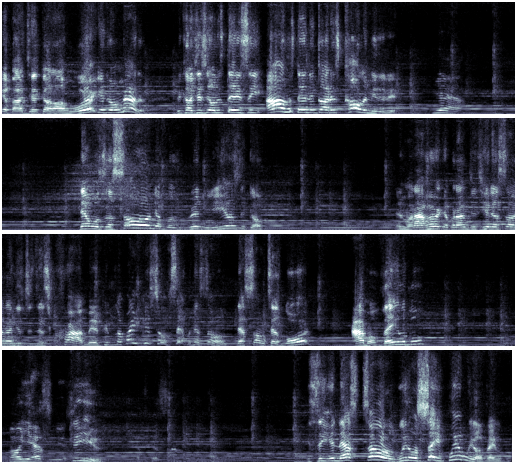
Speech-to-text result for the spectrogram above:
if I just got off work. It don't matter because just understand. See, I understand that God is calling me to this. Yeah. There was a song that was written years ago. And when I heard that, when I just hear that song, I just just cry, man. People like, why you get so upset with that song? That song says, Lord, I'm available Oh yes. yes. to you. That's a good song. You see, in that song, we don't say when we're available.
